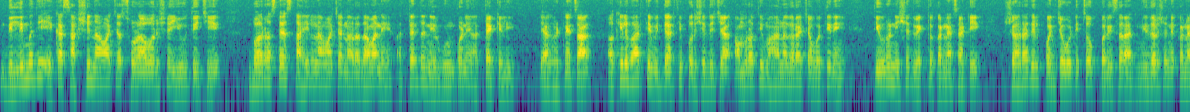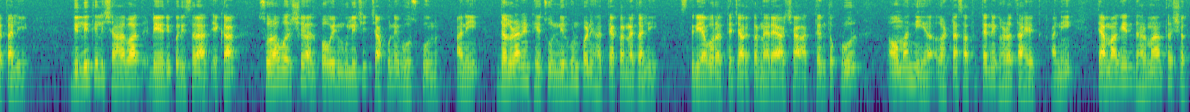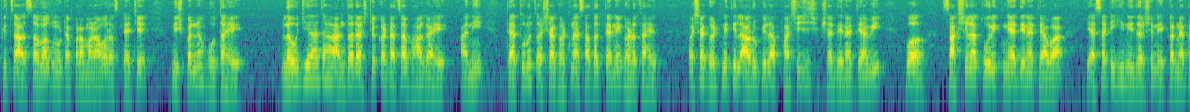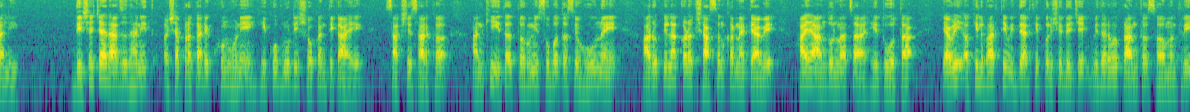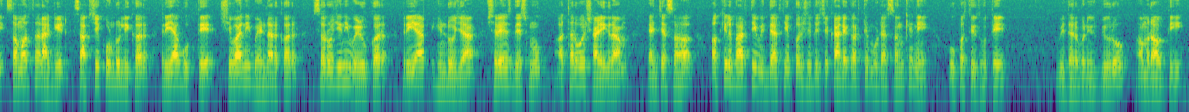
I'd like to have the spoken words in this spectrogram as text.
दिल्लीमध्ये एका साक्षी नावाच्या सोळा वर्ष युवतीची बहरस्त्या साहिल नावाच्या नरधावाने अत्यंत निर्गुणपणे हत्या केली. या घटनेचा अखिल भारतीय विद्यार्थी परिषदेच्या अमरावती महानगराच्या वतीने तीव्र निषेध व्यक्त करण्यासाठी शहरातील पंचवटी चौक परिसरात निदर्शने करण्यात आली. दिल्लीतील शहाबाद डेअरी परिसरात एका सोळा वर्षीय अल्पवयीन मुलीची चाकूने भोसकून आणि दगडाने ठेचून निर्घुणपणे हत्या करण्यात आली. स्त्रियावर अत्याचार करणाऱ्या अशा अत्यंत क्रूर अवमाननीय घटना सातत्याने घडत आहेत आणि त्यामागे धर्मांतर शक्तीचा सहभाग मोठ्या प्रमाणावर असल्याचे निष्पन्न होत आहे. लव जिहाद हा आंतरराष्ट्रीय कटाचा भाग आहे आणि त्यातूनच अशा घटना सातत्याने घडत आहेत. अशा घटनेतील आरोपीला फाशीची शिक्षा देण्यात यावी व साक्षीला त्वरित न्याय देण्यात यावा यासाठी ही निदर्शने करण्यात आली. देशाच्या राजधानीत अशा प्रकारे खून होणे ही खूप मोठी शोकांतिका आहे. साक्षीसारखं आणखी इतर तरुणीसोबत असे होऊ नये आरोपीला कडक शासन करण्यात यावे हा या आंदोलनाचा हेतू होता. यावेळी अखिल भारतीय विद्यार्थी परिषदेचे विदर्भ प्रांत सहमंत्री समर्थ रागीट साक्षी कोंडोलीकर रिया गुप्ते शिवानी भेंडारकर सरोजिनी वेळुकर रिया हिंडोजा श्रेयस देशमुख अथर्व शाळीग्राम यांच्यासह अखिल भारतीय विद्यार्थी परिषदेचे कार्यकर्ते मोठ्या संख्येने उपस्थित होते. Vidarbha news bureau Amravati.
